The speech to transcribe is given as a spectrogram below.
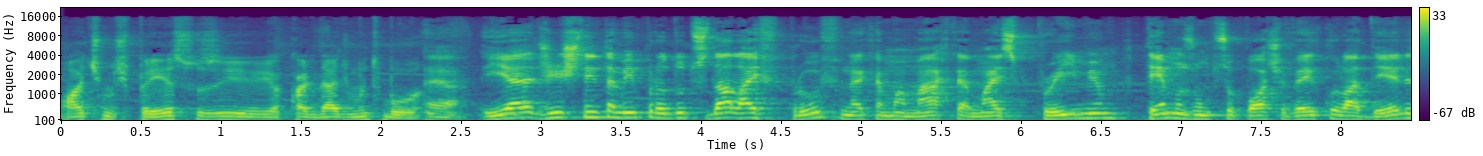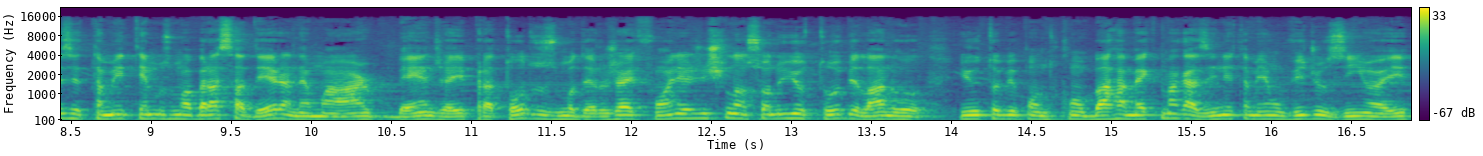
ótimos preços e a qualidade muito boa. É. E a gente tem também produtos da Lifeproof, né, que é uma marca mais premium. Temos um suporte veicular deles e também temos uma abraçadeira, né, uma armband aí para todos os modelos de iPhone. A gente lançou no YouTube, lá no youtube.com/barra Mac Magazine e também um videozinho aí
